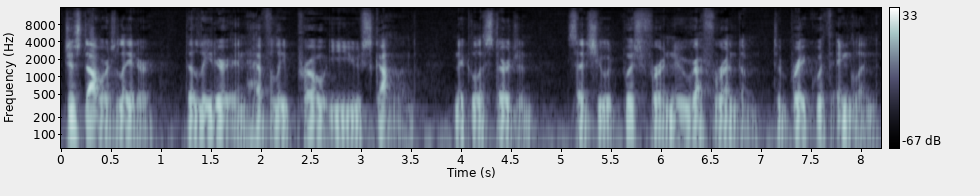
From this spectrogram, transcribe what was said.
Just hours later, the leader in heavily pro EU Scotland, Nicola Sturgeon, said she would push for a new referendum to break with England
